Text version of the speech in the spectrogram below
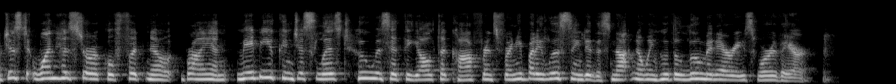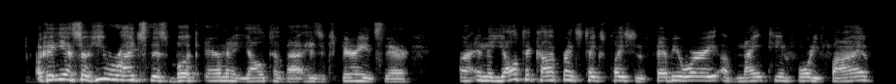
just one historical footnote, Brian, maybe you can just list who was at the Yalta conference for anybody listening to this, not knowing who the luminaries were there. Okay, yeah, so he writes this book, Airman at Yalta, about his experience there. Uh, and the Yalta conference takes place in February of 1945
